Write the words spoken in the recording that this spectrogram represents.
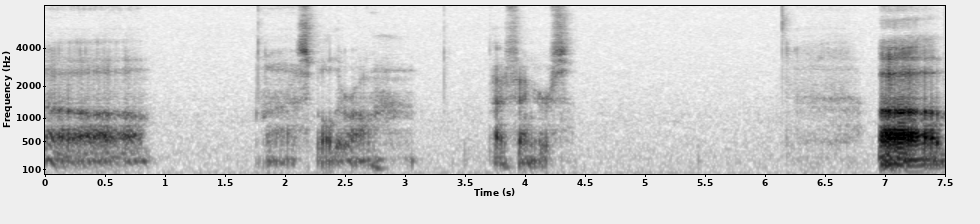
Uh, I spelled it wrong. Bad fingers. Uh,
